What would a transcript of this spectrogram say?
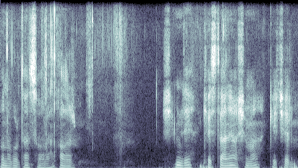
bunu buradan sonra alırım. Şimdi kestane aşıma geçelim.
